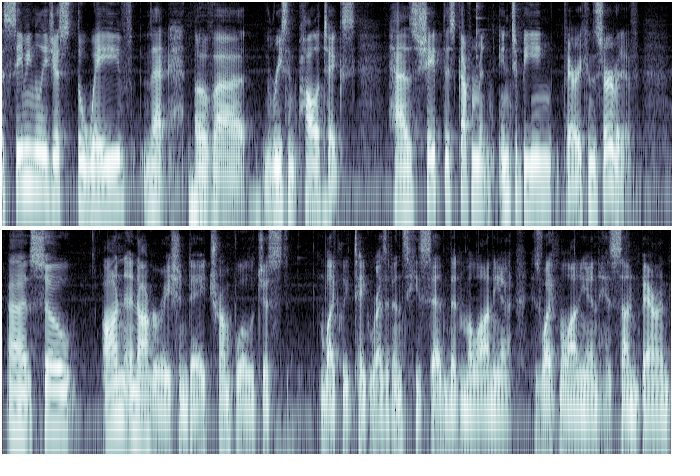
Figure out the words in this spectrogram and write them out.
seemingly just the wave that of uh, recent politics has shaped this government into being very conservative. Uh, so on inauguration day, Trump will just likely take residence. He said that Melania, his wife Melania, and his son Barron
